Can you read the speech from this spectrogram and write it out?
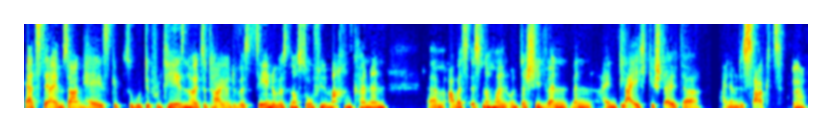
Ärzte einem sagen, hey, es gibt so gute Prothesen heutzutage und du wirst sehen, du wirst noch so viel machen können. Ähm, aber es ist nochmal ein Unterschied, wenn, wenn ein Gleichgestellter einem das sagt. Ja.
